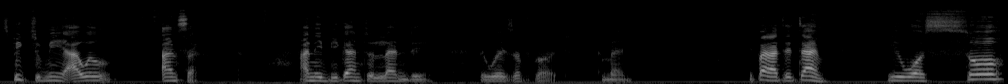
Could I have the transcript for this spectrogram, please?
Speak to me. I will answer. And he began to learn the the ways of God. Amen. In fact, at the time, he was so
